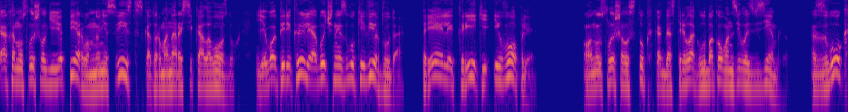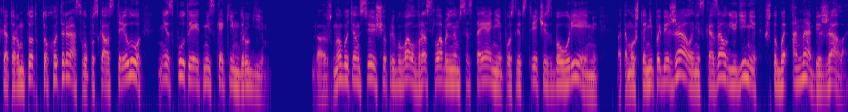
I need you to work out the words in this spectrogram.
Кахан услышал ее первым, но не свист, с которым она рассекала воздух. Его перекрыли обычные звуки Вирдвуда — трели, крики и вопли. Он услышал стук, когда стрела глубоко вонзилась в землю. Звук, которым тот, кто хоть раз выпускал стрелу, не спутает ни с каким другим. Должно быть, он все еще пребывал в расслабленном состоянии после встречи с Бауреями, потому что не побежал и не сказал Юдине, чтобы она бежала.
